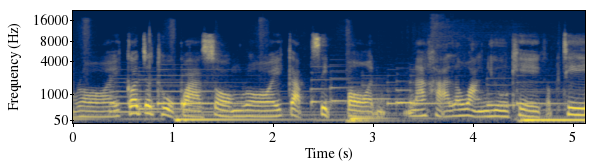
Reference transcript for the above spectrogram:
1,200 ก็จะถูกกว่า 200 กับ 10 ปอนนะคะ ระหว่าง UK กับที่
